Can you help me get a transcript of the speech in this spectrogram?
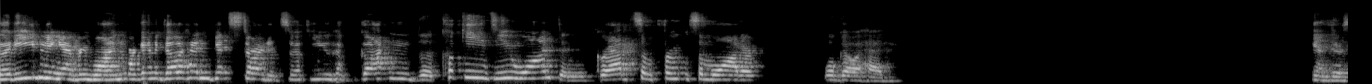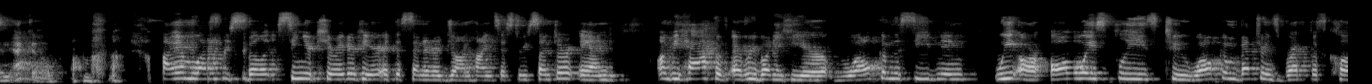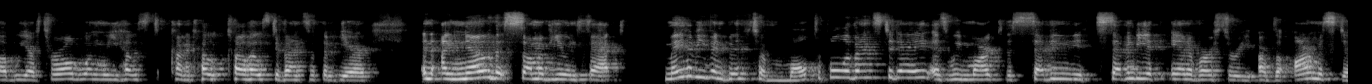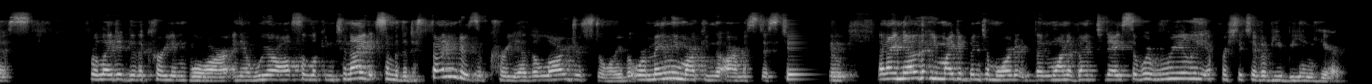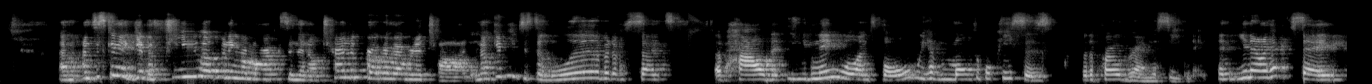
Good evening, everyone. We're going to go ahead and get started. So if you have gotten the cookies you want and grabbed some fruit and some water, we'll go ahead. And there's an echo. I am Leslie Przybylek, Senior Curator here at the Senator John Heinz History Center. And on behalf of everybody here, welcome this evening. We are always pleased to welcome Veterans Breakfast Club. We are thrilled when we host kind of co-host events with them here. And I know that some of you, in fact, may have even been to multiple events today as we mark the 70th, 70th anniversary of the armistice related to the Korean War. And we're also looking tonight at some of the defenders of Korea, the larger story, but we're mainly marking the armistice too. And I know that you might have been to more than one event today, so we're really appreciative of you being here. Um, I'm just going to give a few opening remarks and then I'll turn the program over to Todd and I'll give you just a little bit of a sense of how the evening will unfold. We have multiple pieces for the program this evening. And, you know, I have to say,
